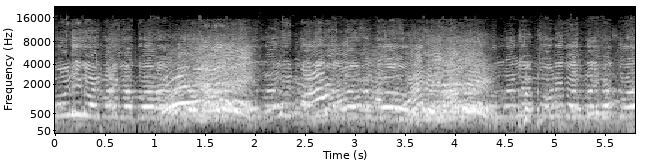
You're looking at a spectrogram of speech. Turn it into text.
మోడీ గారి నాయకత్వం మోడీ గారి నాయకత్వం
